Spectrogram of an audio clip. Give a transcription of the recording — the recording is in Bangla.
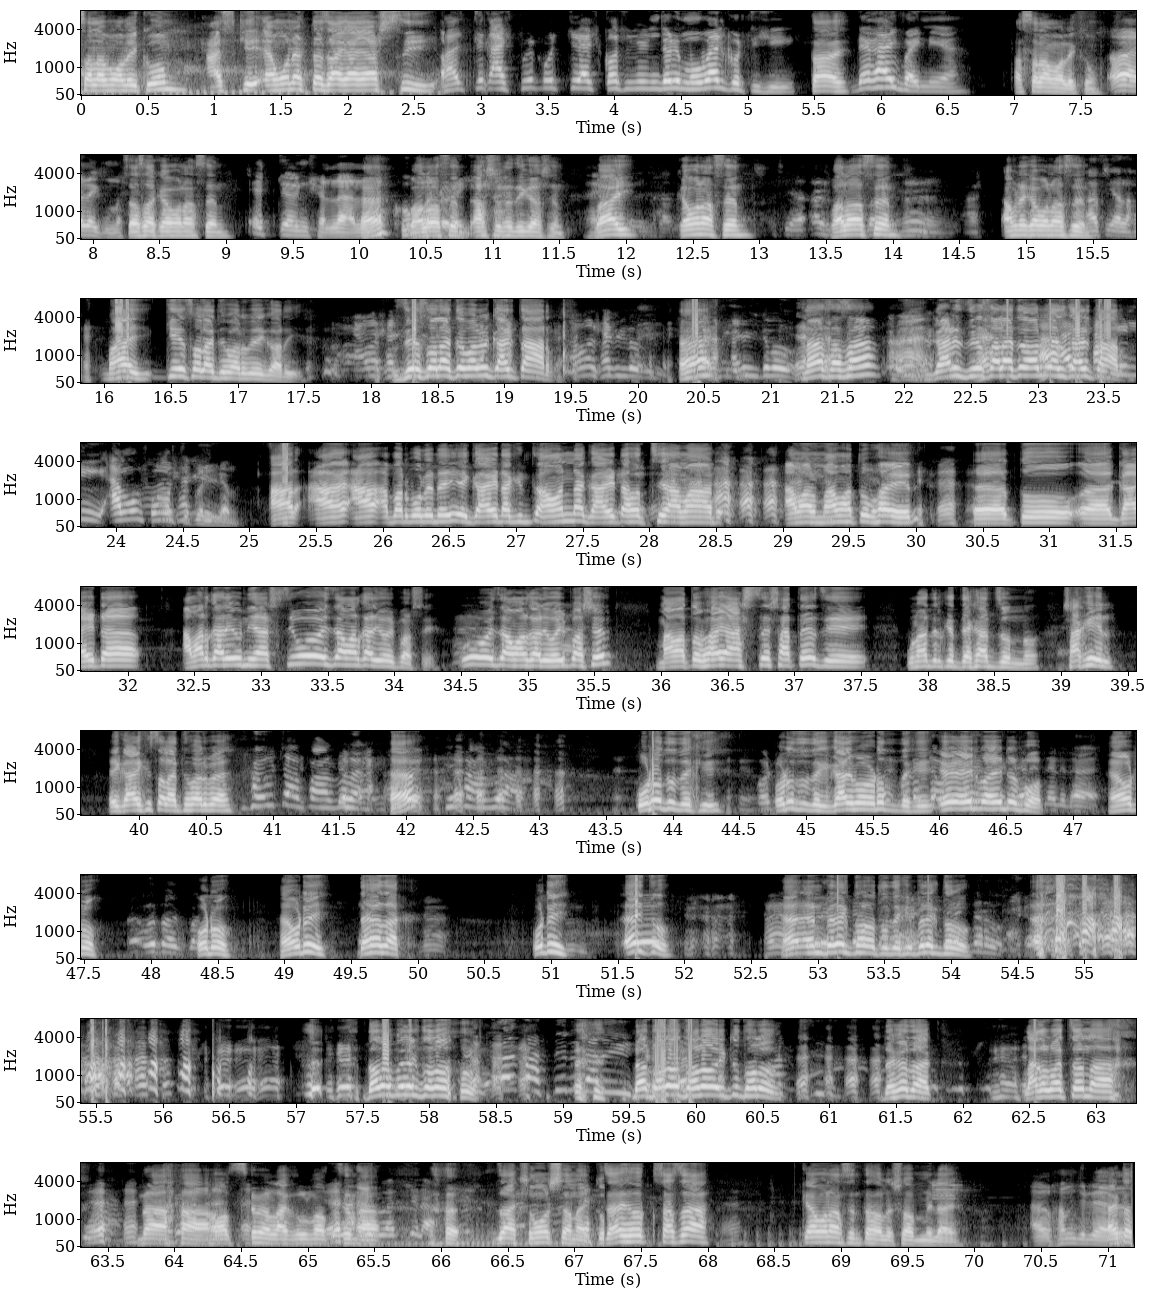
আসসালামু আলাইকুম। আজকে এমন একটা জায়গায় আসছি। আজ থেকে করছি আজ কতদিন ধরে মোবাইল করতেছি। তাই? দেখাই পাইনি আসসালামু আলাইকুম। ওয়ালাইকুম চাচা কেমন আছেন? এই তো ইনশাল্লাহ আল্লাহ হ্যাঁ? ভালো আছেন? আসেন এদিকে আসেন। ভাই কেমন আছেন? ভালো আছেন? আপনি কেমন আছেন? ভাই কে চালাইতে পারবে এই গাড়ি? যে চালাইতে পারবে গাড়ি তার। হ্যাঁ? না চাচা গাড়ি যে চালাইতে পারবে আর গাড়ি তার। আবার বলে নেই এই গাড়িটা কিন্তু আমার না গাড়িটা হচ্ছে আমার আমার মামাতো ভাইয়ের। তো গাড়িটা আমার গাড়িও নিয়ে আসছি ওই যে আমার গাড়ি ওই পাশে ওই যে আমার গাড়ি ওই পাশের। মামাতো ভাই আসছে সাথে যে ওনাদেরকে দেখার জন্য। শাকিল এই গাড়ি কি চালাতে পারবে? হ্যাঁ? ওটো তো দেখি ওটো তো দেখি গাড়ি ভাড়া ওটো তো দেখি। এই- এইট পর এইটের পর। হ্যাঁ ওটো। ওটো হ্যাঁ ওটি দেখা যাক। ওটি এই তো। হ্যাঁ ব্রেক ধরো তো দেখি ব্রেক ধরো। ধরো ব্রেক ধরো। না ধরো ধরো একটু ধরো। দেখা যাক। লাগল পাচ্ছ না? না হচ্ছে না লাগল পাচ্ছে না। যাক সমস্যা নাই। যাই হোক চাচা কেমন আছেন তাহলে সব মিলায়? আলহামদুলিল্লাহ।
